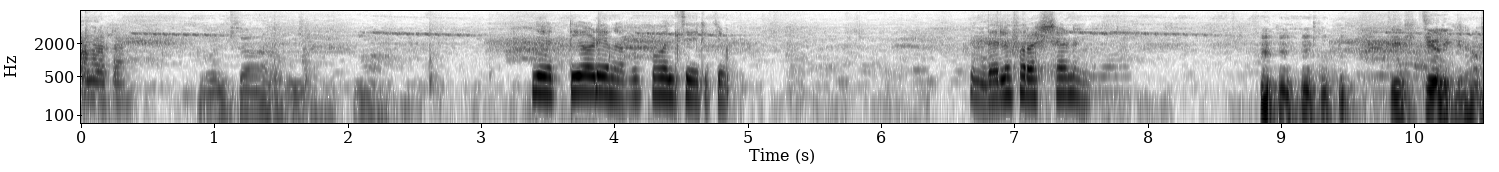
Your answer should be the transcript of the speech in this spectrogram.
ആണോ കേട്ടാ വലിച്ചാൽ നടക്കില്ല ആ ഞെട്ടിയോടെയാണ് അപ്പൊ ഇപ്പൊ വലിച്ചായിരിക്കും എന്തായാലും ഫ്രഷാണ് തിരിച്ചു കളിക്കണം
